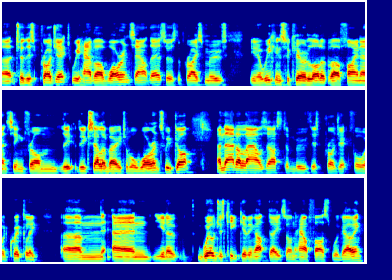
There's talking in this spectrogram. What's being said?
uh, to this project. We have our warrants out there, so as the price moves, you know, we can secure a lot of our financing from the, the acceleratable warrants we've got, and that allows us to move this project forward quickly. Um, and you know, we'll just keep giving updates on how fast we're going,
